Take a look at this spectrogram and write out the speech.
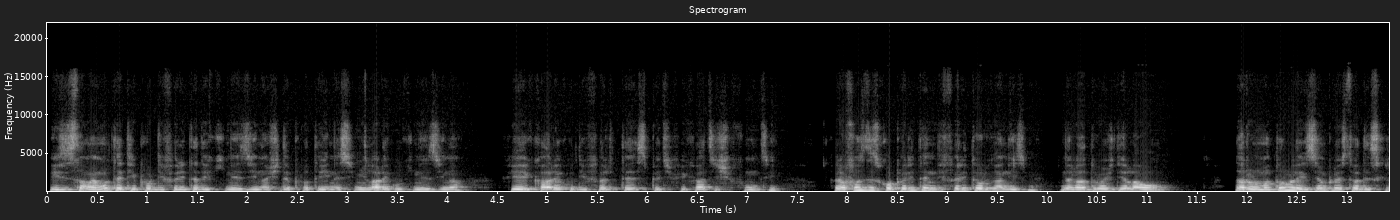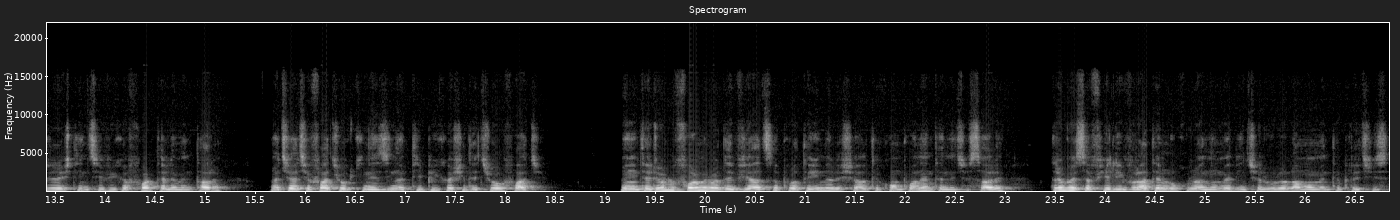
Există mai multe tipuri diferite de chinezină și de proteine similare cu chinezina, fiecare cu diferite specificații și funcții, care au fost descoperite în diferite organisme, de la drojdie la om. Dar următorul exemplu este o descriere științifică foarte elementară a ceea ce face o chinezină tipică și de ce o face. În interiorul formelor de viață, proteinele și alte componente necesare trebuie să fie livrate în lucruri anume din celulă la momente precise.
